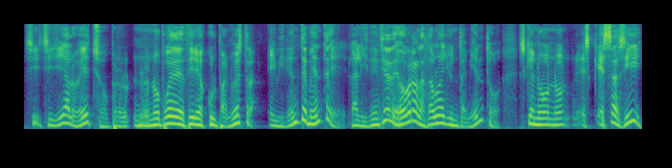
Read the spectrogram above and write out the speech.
sí, sí, ya lo he hecho, pero no, puede decir es culpa nuestra. Evidentemente, la licencia de obra la da un ayuntamiento. Es que no, no, es que es así.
